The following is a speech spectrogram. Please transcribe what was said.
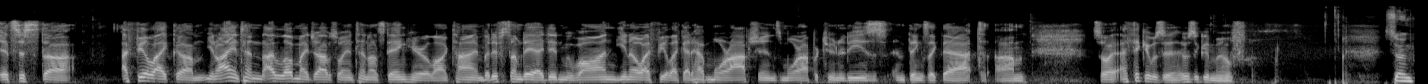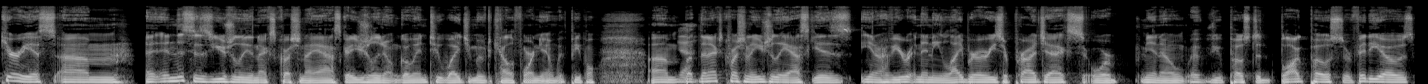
it's just. Uh, I feel like um, you know I intend I love my job so I intend on staying here a long time. But if someday I did move on, you know I feel like I'd have more options, more opportunities, and things like that. Um, so I, I think it was a it was a good move. So I'm curious, um, and this is usually the next question I ask. I usually don't go into why'd you move to California with people, um, yeah. but the next question I usually ask is, you know, have you written any libraries or projects, or you know, have you posted blog posts or videos,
